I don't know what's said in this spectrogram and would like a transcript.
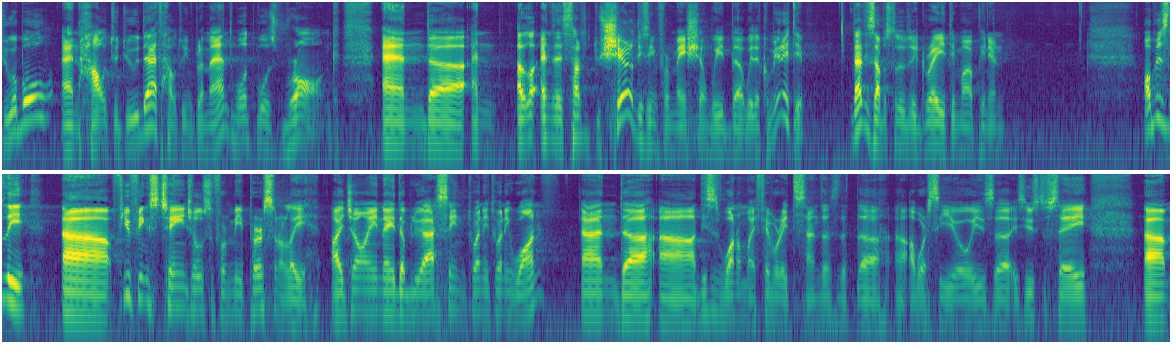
doable and how to do that, how to implement, what was wrong. And, uh, and, and they started to share this information with, uh, with the community. That is absolutely great, in my opinion. Obviously, a uh, few things changed also for me personally. I joined AWS in 2021. And uh, uh, this is one of my favorite sentences that uh, our CEO is, is used to say. Um,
